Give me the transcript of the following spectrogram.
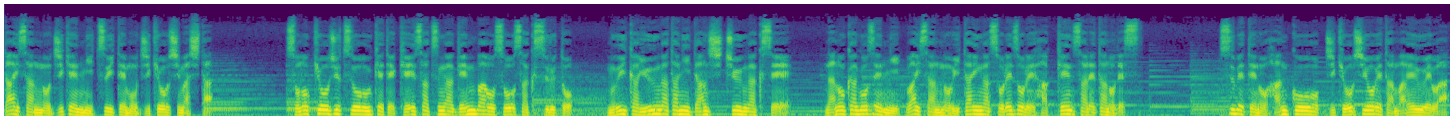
第3の事件についても自供しました。その供述を受けて警察が現場を捜索すると、6日夕方に男子中学生、7日午前に Y さんの遺体がそれぞれ発見されたのです。すべての犯行を自供し終えた前上は、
